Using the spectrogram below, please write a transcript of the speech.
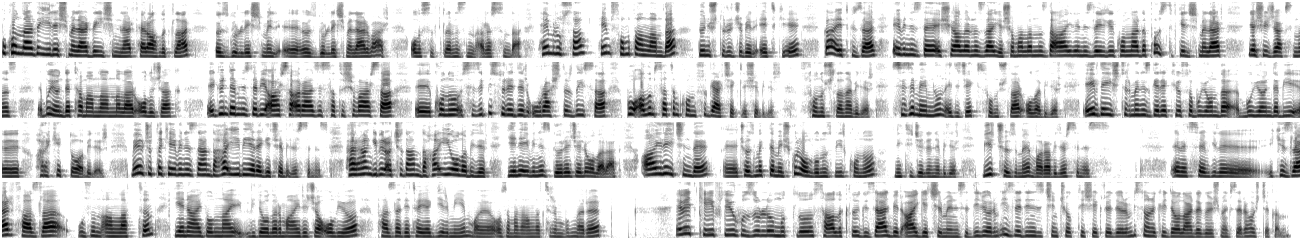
Bu konularda iyileşmeler, değişimler, ferahlıklar, özgürleşme, e, özgürleşmeler var olasılıklarınızın arasında. Hem ruhsal hem somut anlamda dönüştürücü bir etki. Gayet güzel. Evinizde, eşyalarınızda, yaşam alanınızda, ailenizle ilgili konularda pozitif gelişmeler yaşayacaksınız. E, Bu yönde tamamlanmalar olacak. E, gündeminizde bir arsa arazi satışı varsa, e, konu sizi bir süredir uğraştırdıysa bu alım satım konusu gerçekleşebilir, sonuçlanabilir. Sizi memnun edecek sonuçlar olabilir. Ev değiştirmeniz gerekiyorsa bu yönde bu yönde bir e, hareket doğabilir. Mevcuttaki evinizden daha iyi bir yere geçebilirsiniz. Herhangi bir açıdan daha iyi olabilir yeni eviniz göreceli olarak. Aile içinde e, çözmekte meşgul olduğunuz bir konu neticelenebilir. Bir çözüme varabilirsiniz. Evet sevgili ikizler fazla uzun anlattım. Yeni ay dolunay videolarım ayrıca oluyor. Fazla detaya girmeyeyim. Ee, O zaman anlatırım bunları. Evet keyifli, huzurlu, mutlu, sağlıklı, güzel bir ay geçirmenizi diliyorum. İzlediğiniz için çok teşekkür ediyorum. Bir sonraki videolarda görüşmek üzere. Hoşçakalın.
